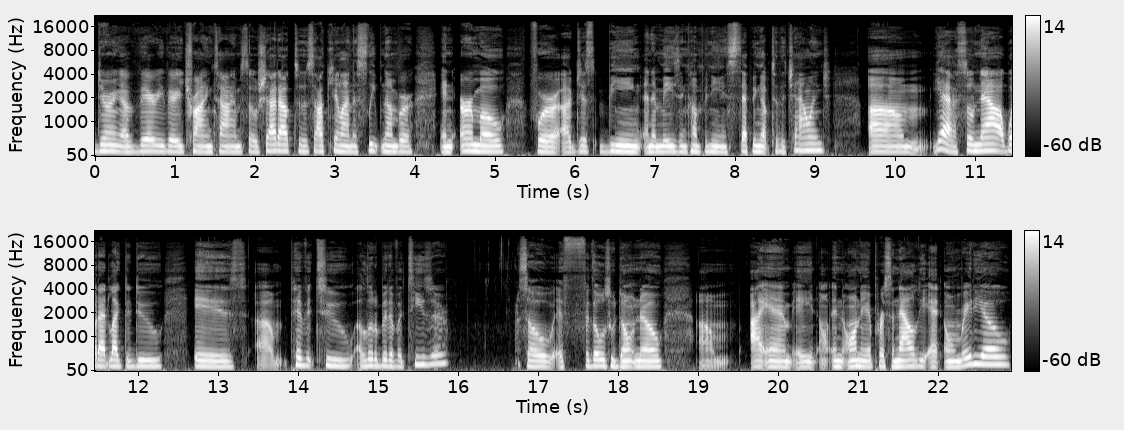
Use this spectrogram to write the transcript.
during a very very trying time. So shout out to South Carolina Sleep Number and Irmo for uh, just being an amazing company and stepping up to the challenge. Um, yeah, so now what I'd like to do is um, pivot to a little bit of a teaser. So, if for those who don't know, um, I am a an on-air personality at Ohm Radio.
